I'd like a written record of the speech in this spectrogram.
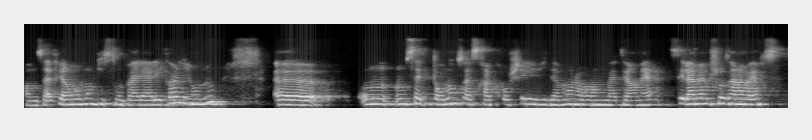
quand ça fait un moment qu'ils ne sont pas allés à l'école, dirons-nous, ont, cette tendance à se raccrocher évidemment à leur langue maternelle. C'est la même chose à l'inverse.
